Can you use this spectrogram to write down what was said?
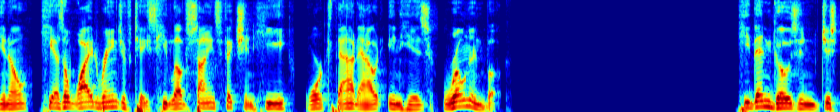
you know, he has a wide range of tastes. He loves science fiction. He worked that out in his Ronin book. He then goes and just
